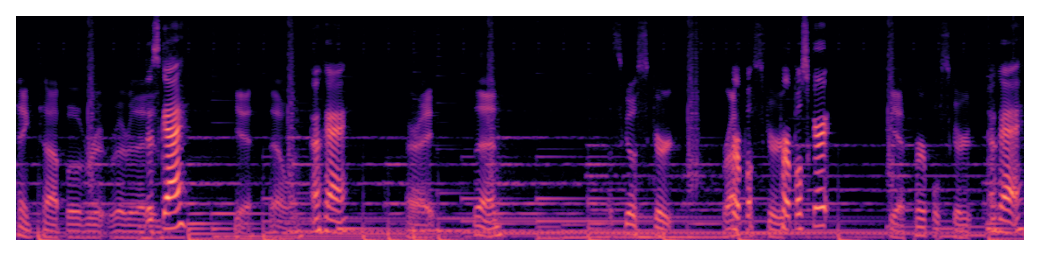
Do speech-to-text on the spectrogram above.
tank top over it, whatever that is. This guy? Yeah, that one. Okay. All right. Then let's go skirt. Rock Purple skirt. purple skirt? Yeah, purple skirt. Okay.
